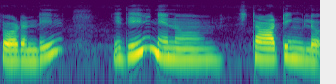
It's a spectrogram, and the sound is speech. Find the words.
చూడండి. ఇది నేను స్టార్టింగ్లో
